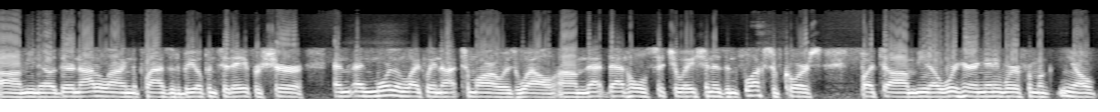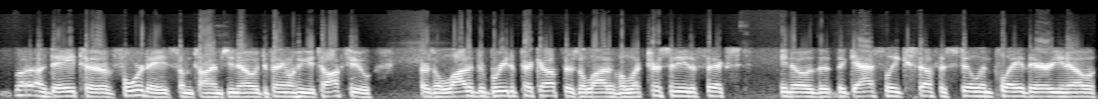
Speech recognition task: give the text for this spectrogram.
um, you know, they're not allowing the plaza to be open today for sure, and and more than likely not tomorrow as well. Um, that that whole situation is in flux, of course, but um, you know, we're hearing anywhere from a you know a day to four days sometimes. You know, depending on who you talk to. There's a lot of debris to pick up. There's a lot of electricity to fix you know the the gas leak stuff is still in play there you know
